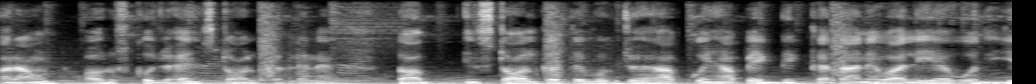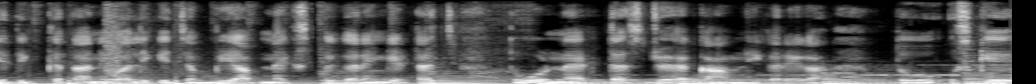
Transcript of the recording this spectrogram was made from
अराउंड और उसको जो है इंस्टॉल कर लेना है तो आप इंस्टॉल करते वक्त जो है आपको यहाँ पर एक दिक्कत आने वाली है वो ये दिक्कत आने वाली कि जब भी आप नेक्स्ट पे करेंगे टच तो वो नेट टच जो है काम नहीं करेगा तो उसके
